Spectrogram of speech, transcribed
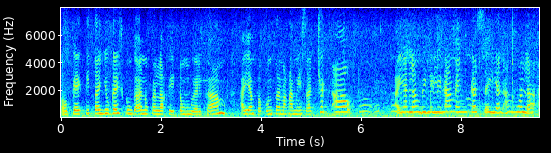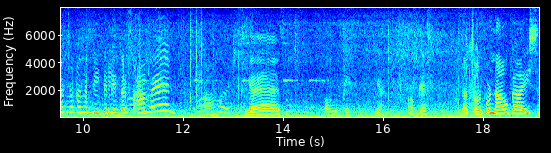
Okay, kita nyo guys kung gaano kalaki itong welcome. Ayan, papunta na kami sa check-out. Ayan lang binili namin kasi yan ang wala at saka nagdi-deliver sa amin. Ah, yes. Oh, okay. Yeah. Okay. That's all for now, guys.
